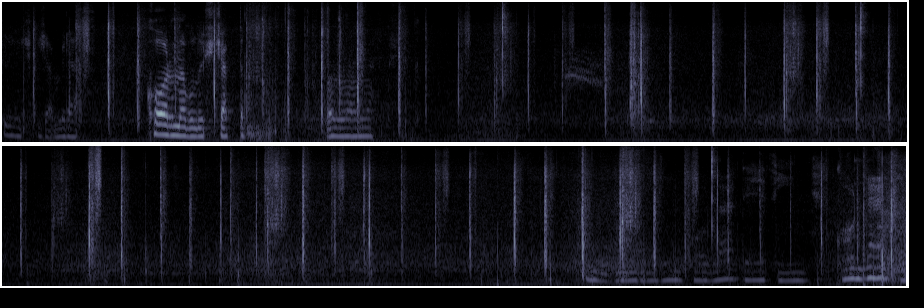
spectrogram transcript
Şuraya çıkacağım biraz. Korna buluşacaktım. Allah Allah. Neredesin? Kor neredesin?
